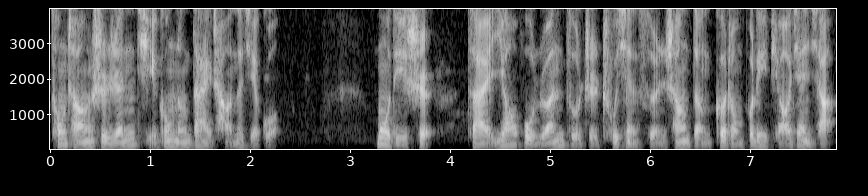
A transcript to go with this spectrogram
通常是人体功能代偿的结果。目的是在腰部软组织出现损伤等各种不利条件下，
